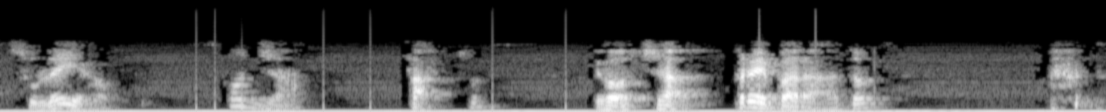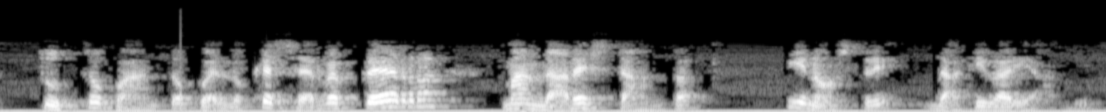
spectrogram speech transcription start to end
sul layout ho già fatto e ho già preparato tutto quanto quello che serve per mandare stampa i nostri dati variabili.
